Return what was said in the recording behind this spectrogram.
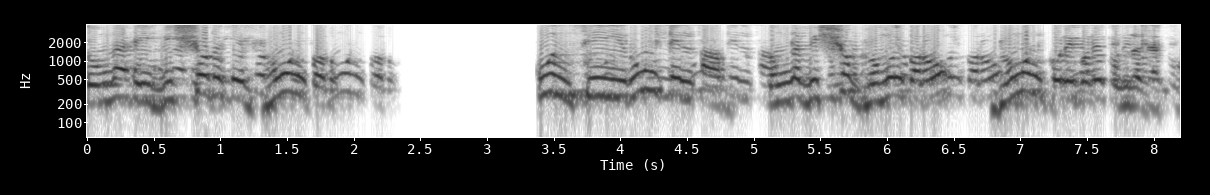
তোমরা এই বিশ্বটাকে ভ্রমণ করো। তোমরা বিশ্ব ভ্রমণ করো, ভ্রমণ করে করে তোমরা দেখো।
